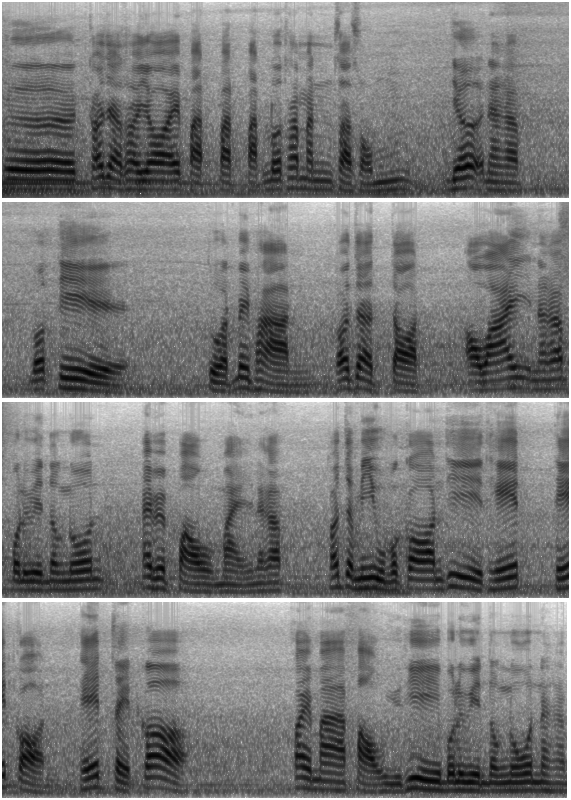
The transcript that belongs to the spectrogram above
คือ เขาจะทยอยปัดปัดปัดรถถ้ามันสะสมเยอะนะครับ รถที่ตรวจไม่ผ่านก็จะจอดเอาไว้นะครับ บริเวณตรงโน้นให้ไปเป่าใหม่นะครับเขาจะมีอุปกรณ์ที่เทสเทสก่อน เทสเสร็จก็ค่อยมาเป่าอยู่ที่บริเวณตรงโน้นนะครับ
